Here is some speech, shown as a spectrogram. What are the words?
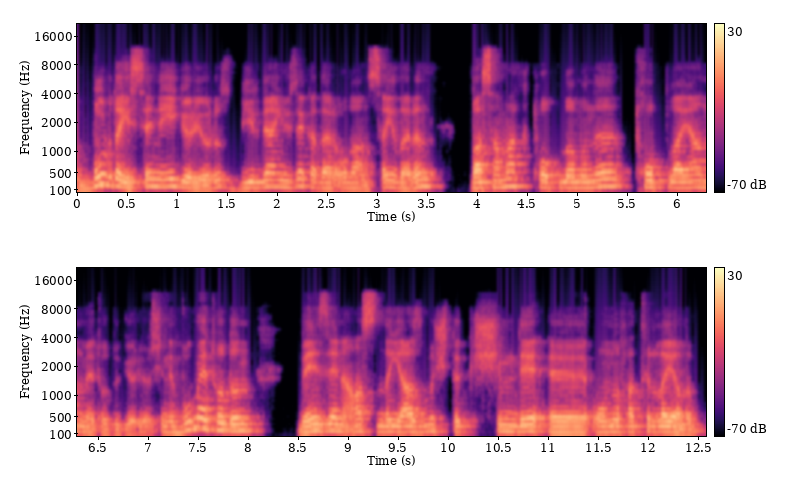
burada ise neyi görüyoruz? Birden yüze kadar olan sayıların basamak toplamını toplayan metodu görüyoruz. Şimdi bu metodun benzerini aslında yazmıştık. Şimdi e, onu hatırlayalım.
